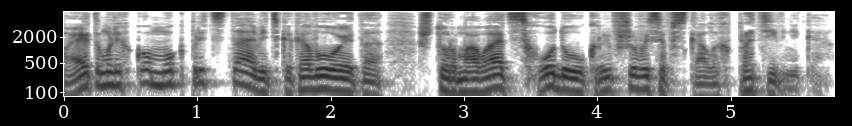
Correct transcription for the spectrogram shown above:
поэтому легко мог представить, каково это — штурмовать сходу укрывшегося в скалах противника.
